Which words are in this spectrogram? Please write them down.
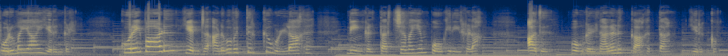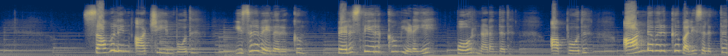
பொறுமையாயிருங்கள். குறைபாடு என்ற அனுபவத்திற்கு உள்ளாக நீங்கள் தற்சமயம் போகிறீர்களா? அது உங்கள் நலனுக்காகத்தான் இருக்கும். சவுலின் ஆட்சியின் போது இஸ்ரவேலருக்கும் பெலிஸ்தியருக்கும் இடையே போர் நடந்தது. அப்போது ஆண்டவருக்கு பலி செலுத்த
